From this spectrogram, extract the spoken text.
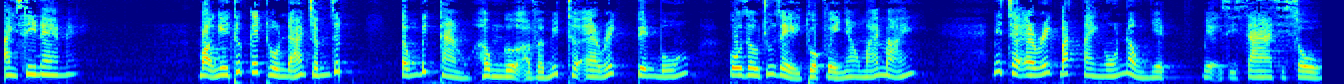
Anh xin em đấy Mọi nghi thức kết hôn đã chấm dứt Tống Bích Thảo, Hồng Ngựa và Mr. Eric tuyên bố cô dâu chú rể thuộc về nhau mãi mãi. Mr. Eric bắt tay ngốn nồng nhiệt, miệng xì xa xì xồ.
